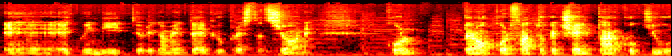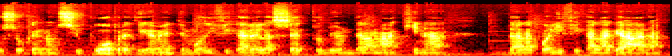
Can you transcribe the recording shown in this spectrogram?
eh, e quindi teoricamente hai più prestazione. Col, però col fatto che c'è il parco chiuso che non si può praticamente modificare l'assetto di, della macchina dalla qualifica alla gara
